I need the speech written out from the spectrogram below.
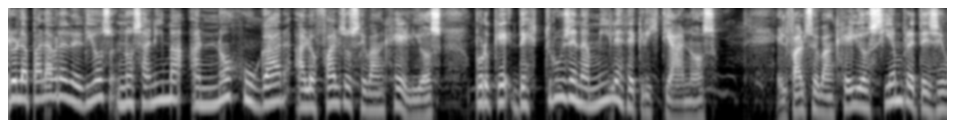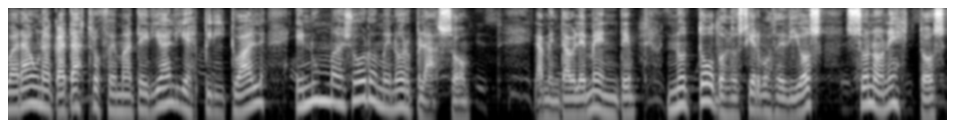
Pero la palabra de Dios nos anima a no jugar a los falsos evangelios porque destruyen a miles de cristianos. El falso evangelio siempre te llevará a una catástrofe material y espiritual en un mayor o menor plazo. Lamentablemente, no todos los siervos de Dios son honestos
